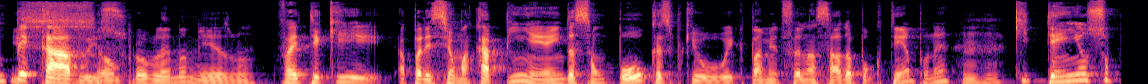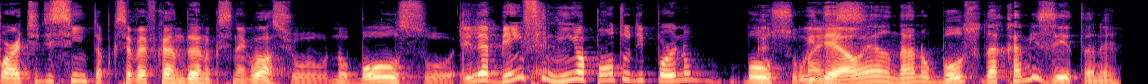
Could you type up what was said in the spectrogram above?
um pecado isso. É um problema mesmo. Vai ter que aparecer uma capinha, e ainda são poucas, porque o equipamento foi lançado há pouco tempo, né? Que tenha o suporte de cinta, porque você vai ficar andando com esse negócio no bolso. Ele é bem fininho a ponto de pôr no bolso. O mas- ideal é andar no bolso da camiseta, né?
